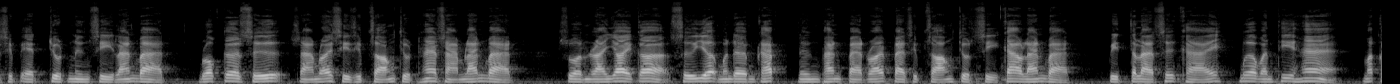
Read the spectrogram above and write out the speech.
871.14 ล้านบาทบรกเกอร์ซื้อ 342.53 ล้านบาท ส่วนรายย่อยก็ซื้อเยอะเหมือนเดิมครับ 1,882.49 ล้านบาท ปิดตลาดซื้อขายเมื่อวันที่ 5 มก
